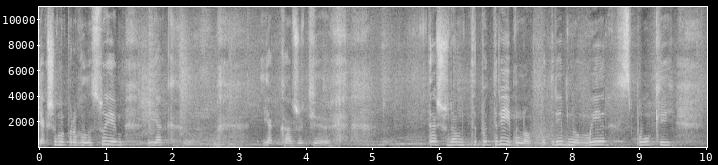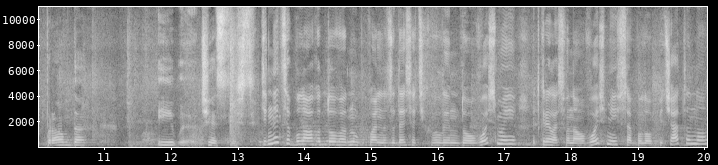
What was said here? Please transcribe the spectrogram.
Якщо ми проголосуємо, як, як кажуть, е, те, що нам потрібно, потрібно мир, спокій, правда і е, чесність. Дільниця була готова ну, буквально за 10 хвилин до 8. Відкрилась вона о 8, все було опечатано,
